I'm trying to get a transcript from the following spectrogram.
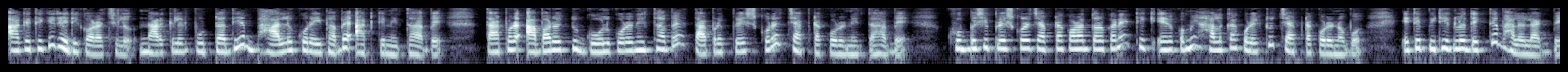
আগে থেকে রেডি করা ছিল। নারকেলের পুরটা দিয়ে ভালো করে এইভাবে আটকে নিতে হবে। তারপরে আবারও একটু গোল করে নিতে হবে। তারপরে প্রেস করে চ্যাপটা করে নিতে হবে। খুব বেশি প্রেস করে চ্যাপটা করার দরকার নেই। ঠিক এরকমই হালকা করে একটু চ্যাপটা করে নেব। এতে পিঠেগুলো দেখতে ভালো লাগবে।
